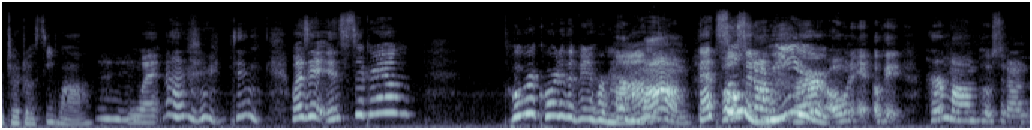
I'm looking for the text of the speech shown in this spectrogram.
Jojo Siwa mm-hmm. went on. her- Was it Instagram? Who recorded the video? Her mom. Her mom. mom That's posted so on weird. her own. Okay, her mom posted on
